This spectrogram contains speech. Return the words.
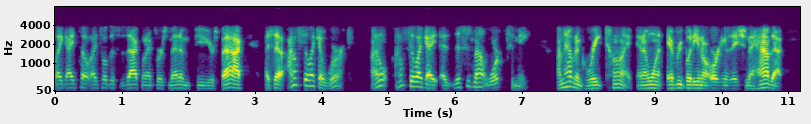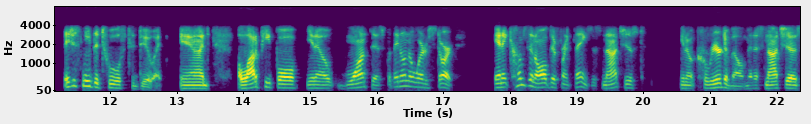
Like I told I told this to Zach when I first met him a few years back. I said, I don't feel like I work. I don't I don't feel like I this is not work to me. I'm having a great time and I want everybody in our organization to have that. They just need the tools to do it. And a lot of people, you know, want this, but they don't know where to start. And it comes in all different things. It's not just, you know, career development. It's not just,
